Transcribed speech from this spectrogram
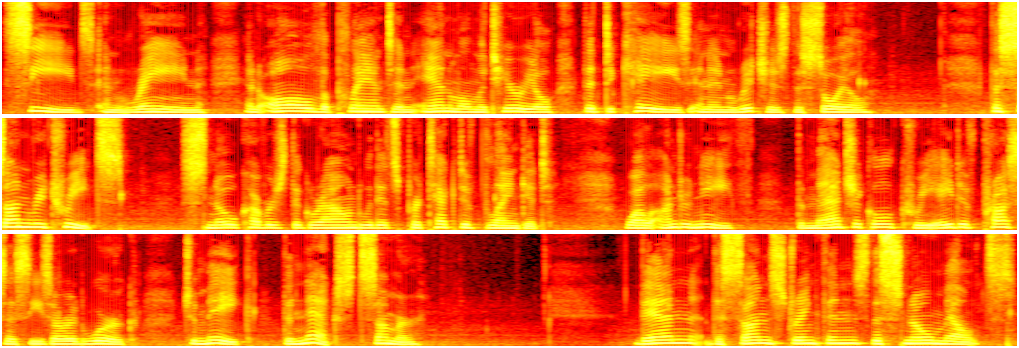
seeds and rain, and all the plant and animal material that decays and enriches the soil. The sun retreats, snow covers the ground with its protective blanket, while underneath, the magical creative processes are at work to make the next summer. Then the sun strengthens, the snow melts,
